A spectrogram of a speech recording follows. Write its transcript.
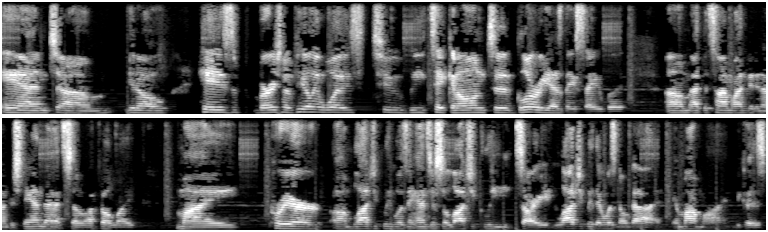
And um, you know, his version of healing was to be taken on to glory, as they say. But um, at the time, I didn't understand that, so I felt like my prayer um, logically wasn't answered. So logically, sorry, logically there was no God in my mind because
